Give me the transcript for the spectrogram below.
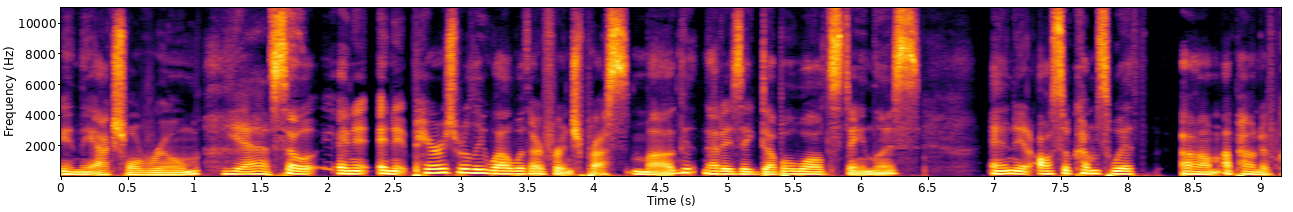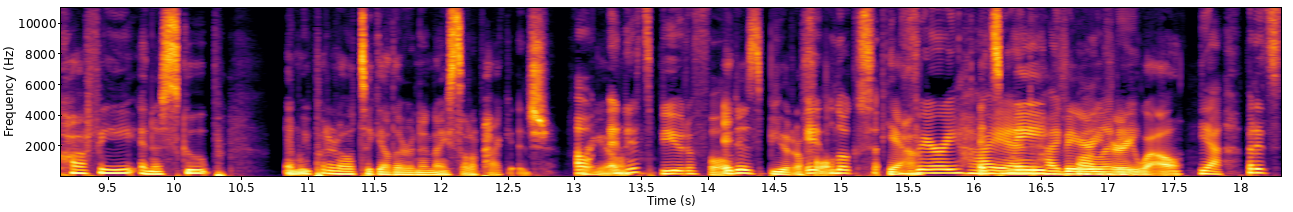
in the actual room. Yes. So and it and it pairs really well with our French press mug. That is a double walled stainless, and it also comes with um, a pound of coffee and a scoop, and we put it all together in a nice little package for oh, you. and it's beautiful. it is beautiful. It looks Yeah. very high it's end, made high very quality. very well. Yeah, but it's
